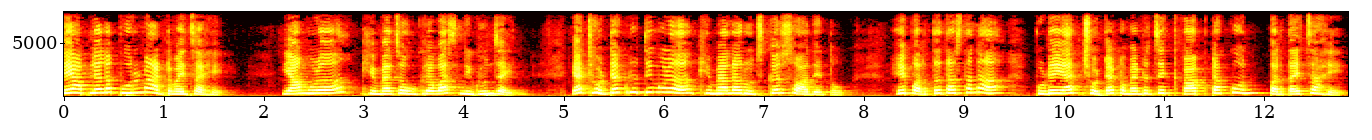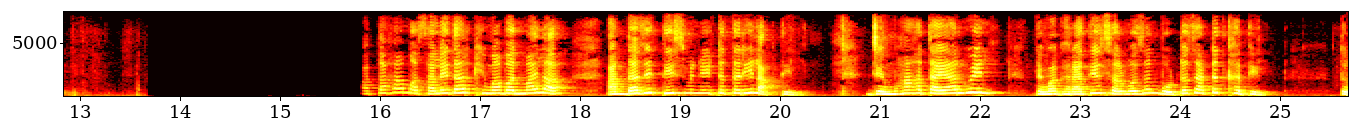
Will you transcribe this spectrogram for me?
ते आपल्याला पूर्ण आटवायचं आहे. यामुळं खिम्याचा उग्रवास निघून जाईल. या छोट्या कृतीमुळं खिम्याला रुचकर स्वाद येतो. हे परतत असताना पुढे यात छोट्या टोमॅटोचे काप टाकून परतायचं आहे. आता हा मसालेदार खिमा बनवायला अंदाजे तीस मिनिटं तरी लागतील. जेव्हा हा तयार होईल तेव्हा घरातील सर्वजण बोटं चाटत खातील. तर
